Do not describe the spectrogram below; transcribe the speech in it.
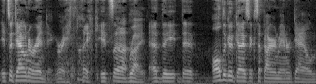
it's a downer ending, right? Like it's uh Right. uh, the the all the good guys except Iron Man are down,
